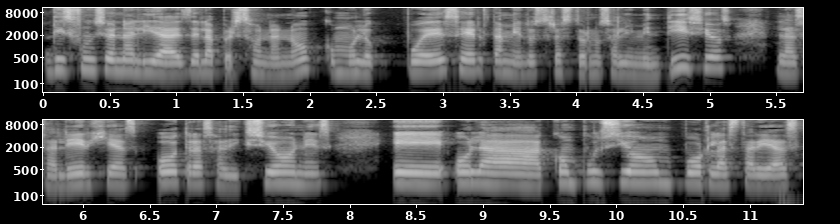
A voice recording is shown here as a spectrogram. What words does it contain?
disfuncionalidades de la persona, ¿no? Como lo puede ser también los trastornos alimenticios, las alergias, otras adicciones eh, o la compulsión por las tareas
